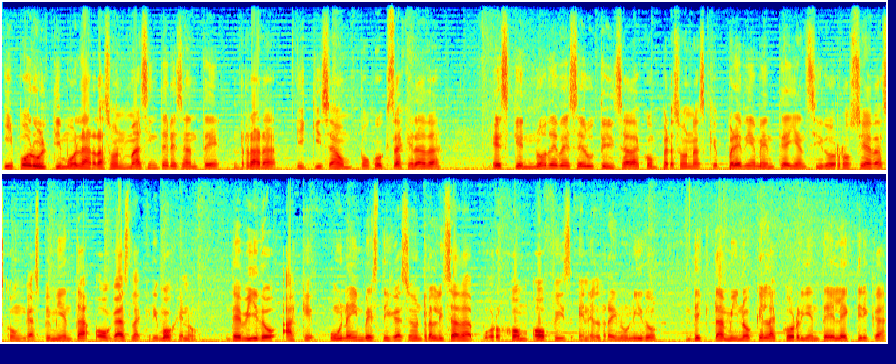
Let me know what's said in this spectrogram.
Y por último, la razón más interesante, rara y quizá un poco exagerada, es que no debe ser utilizada con personas que previamente hayan sido rociadas con gas pimienta o gas lacrimógeno, debido a que una investigación realizada por Home Office en el Reino Unido dictaminó que la corriente eléctrica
